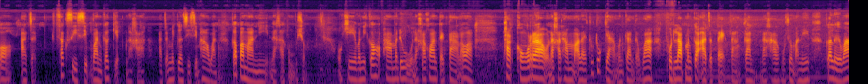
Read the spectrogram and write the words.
ก็อาจจะสัก 40 วันก็เก็บนะคะ อาจจะไม่เกิน 45 วันก็ประมาณนี้นะคะคุณผู้ชม โอเค วันนี้ก็พามาดูนะคะ ความแตกต่างระหว่างผักของเรานะคะทำอะไรทุก ๆ อย่างเหมือนกัน แต่ว่าผลลัพธ์มันก็อาจจะแตกต่างกันนะคะคุณผู้ชมอันนี้ก็เลยว่า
